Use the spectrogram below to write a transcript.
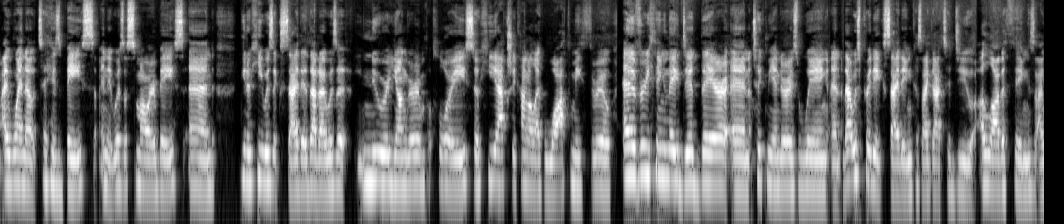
i went out to his base and it was a smaller base and you know, he was excited that I was a newer, younger employee. So he actually kind of like walked me through everything they did there and took me under his wing. And that was pretty exciting because I got to do a lot of things I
